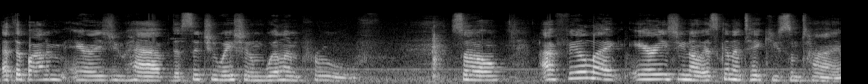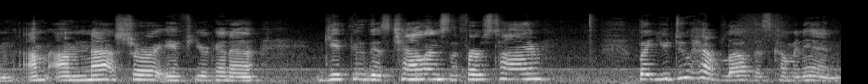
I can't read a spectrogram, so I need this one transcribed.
At the bottom Aries, you have the situation will improve. So I feel like Aries, you know, it's going to take you some time. I'm, I'm not sure if you're going to get through this challenge the first time. But you do have love that's coming in.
